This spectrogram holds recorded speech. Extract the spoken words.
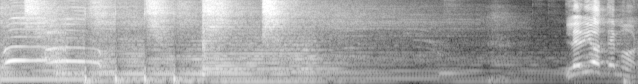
Uh. Le dio temor.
